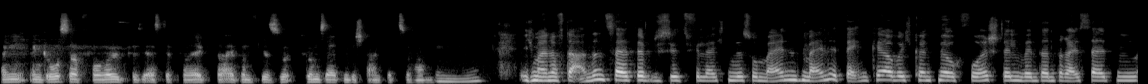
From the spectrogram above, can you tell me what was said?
ein, ein, großer Erfolg für das erste Projekt, drei von vier Turmseiten gestaltet zu haben. Mhm. Ich meine, auf der anderen Seite, das ist jetzt vielleicht nur so mein, meine Denke, aber ich könnte mir auch vorstellen, wenn dann drei Seiten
